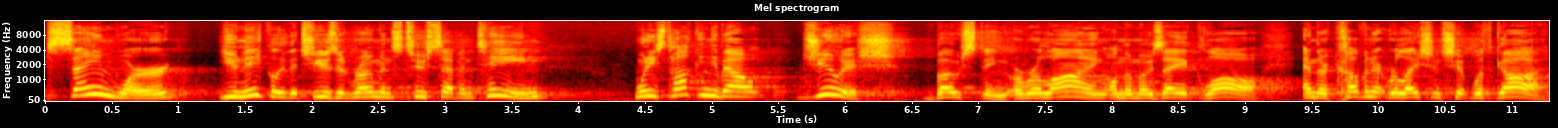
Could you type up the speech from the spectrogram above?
same word uniquely that's used in Romans 2:17 when he's talking about Jewish boasting or relying on the Mosaic law and their covenant relationship with God.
